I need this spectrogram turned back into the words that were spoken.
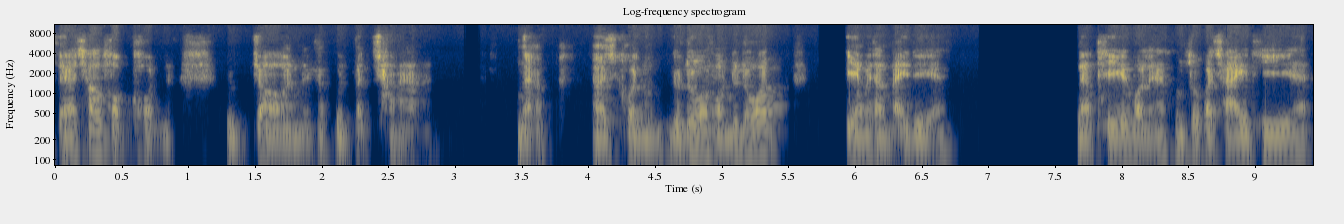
แต่ชอบหกคนคุณจรนะครับ คุณปัญชานะครับคนดูดูว่าผมดูดูว่าเอียงไปทางไหนดีนะทีกันหมดเลยนะคุณสุประชัยทีฮะ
